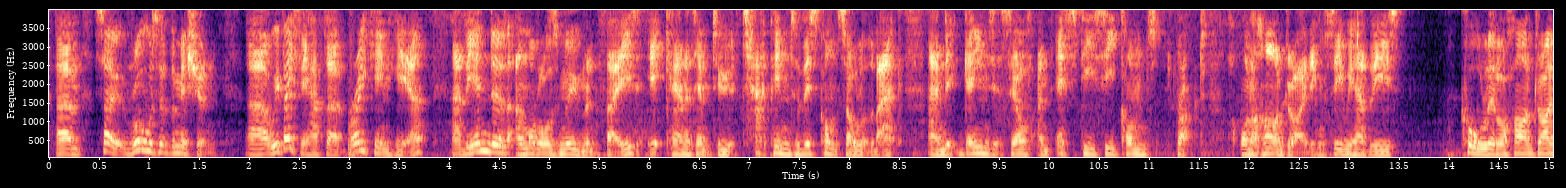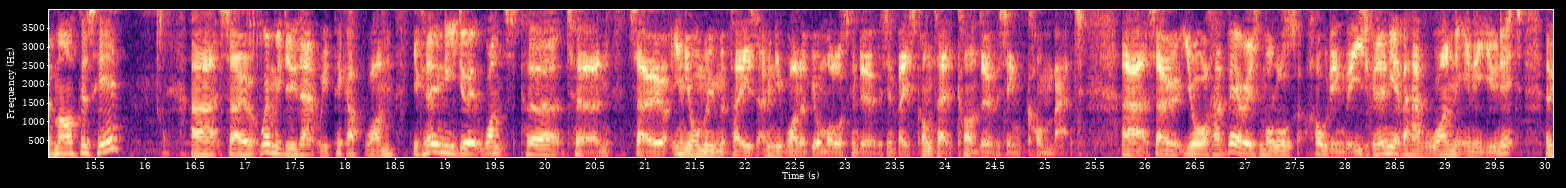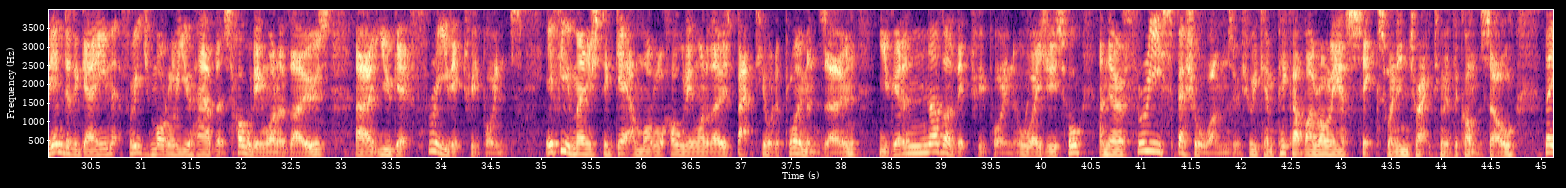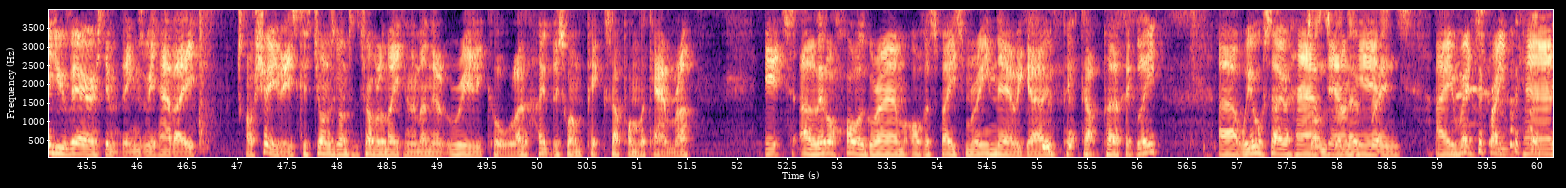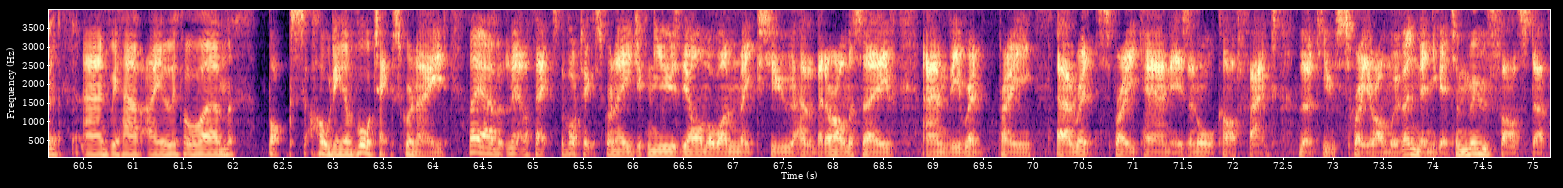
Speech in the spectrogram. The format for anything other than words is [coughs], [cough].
Um, so, rules of the mission. Uh, we basically have to break in here. At the end of a model's movement phase, it can attempt to tap into this console at the back, and it gains itself an STC construct on a hard drive. You can see we have these cool little hard drive markers here. Uh, so when we do that, we pick up one. You can only do it once per turn. So in your movement phase, only one of your models can do it it's in base contact. Can't do it it's in combat. Uh, so you'll have various models holding these. You can only ever have one in a unit. At the end of the game, for each model you have that's holding one of those, uh, you get three victory points. If you manage to get a model holding one of those back to your deployment zone, you get another victory point. Always useful. And there are three special ones which we can pick up by rolling a six when interacting with the console. They do various different things. We have a I'll show you these because John's gone to the trouble of making them and they're really cool. I hope this one picks up on the camera. It's a little hologram of a Space Marine. There we go, [laughs] picked up perfectly. Uh, we also have John's down no here friends. a red spray [laughs] can and we have a little um, box holding a vortex grenade. They have little effects. The vortex grenade you can use. The armor one makes you have a better armor save, and the red spray uh, red spray can is an orc artifact that you spray your arm with, and then you get to move faster.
